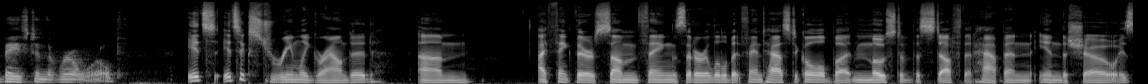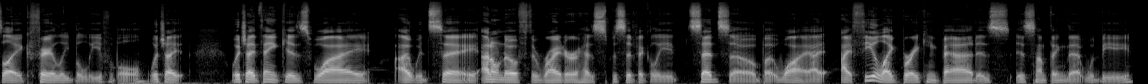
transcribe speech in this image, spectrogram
based in the real world? it's it's extremely grounded. Um, I think there's some things that are a little bit fantastical, but most of the stuff that happen in the show is like fairly believable, which I which I think is why I would say I don't know if the writer has specifically said so, but why I, I feel like Breaking Bad is is something that would be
